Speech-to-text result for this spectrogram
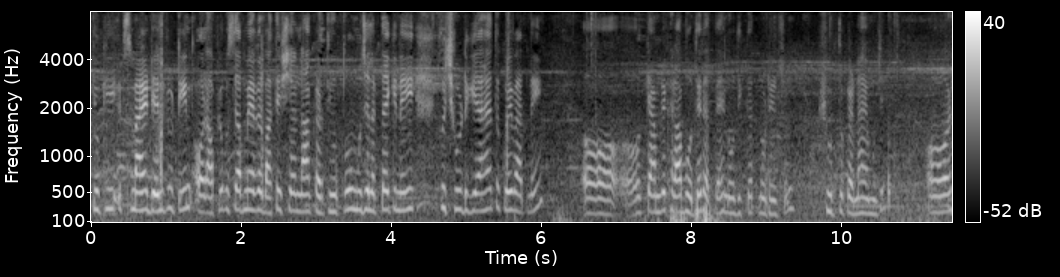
क्योंकि इट्स माय डेली रूटीन और आप लोगों से अब मैं अगर बातें शेयर ना करती हूँ तो मुझे लगता है कि नहीं, कुछ छूट गया है तो कोई बात नहीं। कैमरे ख़राब होते रहते हैं, नो दिक्कत, नो टेंशन शूट तो करना है मुझे। और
